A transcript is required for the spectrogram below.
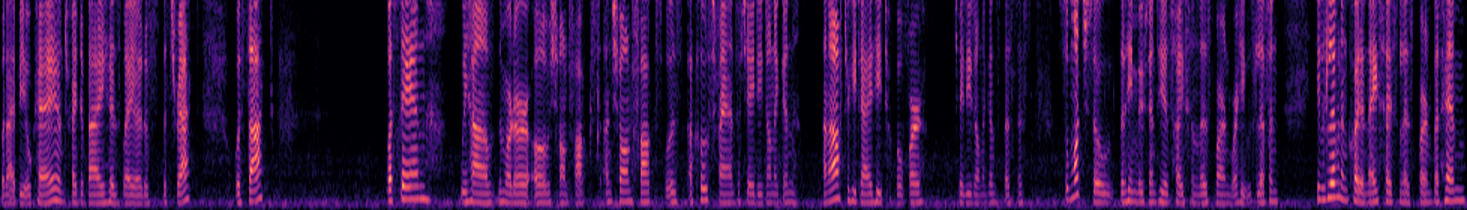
would I be okay? And tried to buy his way out of the threat with that. But then we have the murder of Sean Fox. And Sean Fox was a close friend of JD Donegan. And after he died, he took over JD Donegan's business. So much so that he moved into his house in Lisburn where he was living. He was living in quite a nice house in Lisburn, but him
